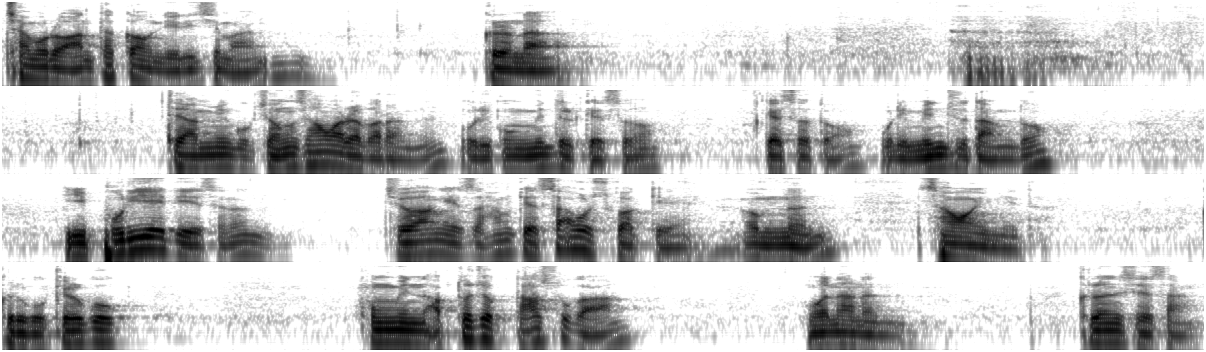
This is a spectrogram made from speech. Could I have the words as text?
참으로 안타까운 일이지만 그러나 대한민국 정상화를 바라는 우리 국민들께서 께서도 우리 민주당도 이 불의에 대해서는 저항해서 함께 싸울 수밖에 없는 상황입니다. 그리고 결국 국민 압도적 다수가 원하는 그런 세상,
